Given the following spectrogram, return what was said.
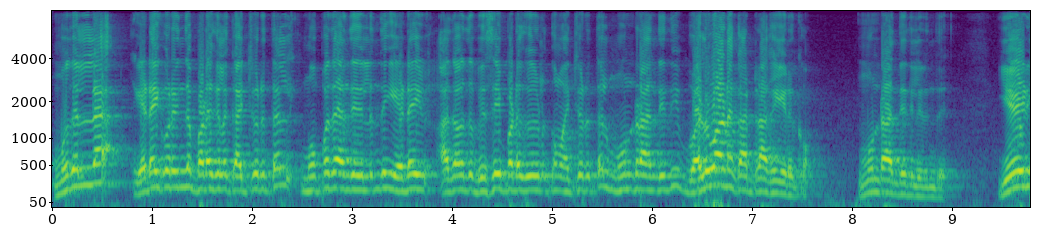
முதல்ல எடை குறைந்த படகுகளுக்கு அச்சுறுத்தல் முப்பதாம் தேதியிலிருந்து எடை அதாவது விசை படகுகளுக்கும் அச்சுறுத்தல் மூன்றாம் தேதி வலுவான காற்றாக இருக்கும். மூன்றாம் தேதியிலிருந்து. ஏழு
